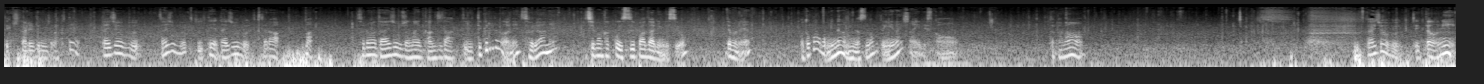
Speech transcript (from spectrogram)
て聞かれるんじゃなくて「大丈夫大丈夫?」って聞いて「大丈夫?」って来たらまあそれは大丈夫じゃない感じだって言ってくれるのがねそれはね一番かっこいいスーパーダーリンですよでもね男の子みんながみんなそんなこと言えないじゃないですか。だから大丈夫って言ったのに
